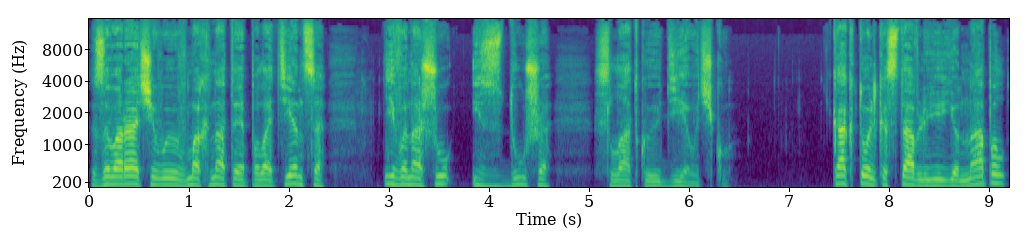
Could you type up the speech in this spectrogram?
Заворачиваю в мохнатое полотенце и выношу из душа сладкую девочку. Как только ставлю ее на пол,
